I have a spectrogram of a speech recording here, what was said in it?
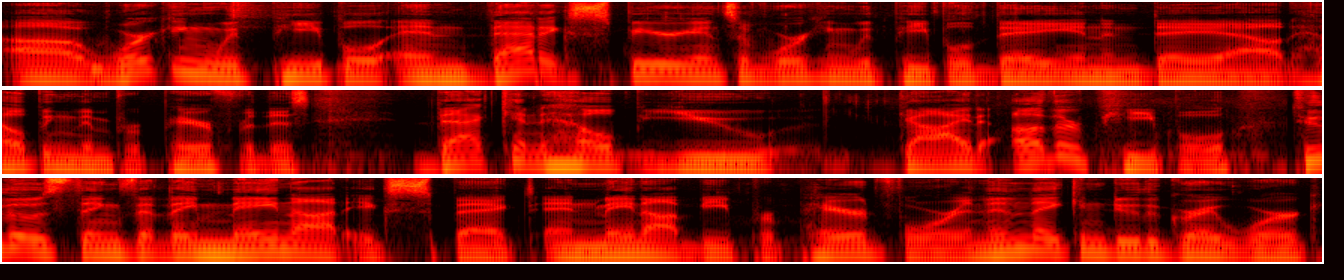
uh, working with people, and that experience of working with people day in and day out, helping them prepare for this, that can help you guide other people to those things that they may not expect and may not be prepared for. And then they can do the great work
